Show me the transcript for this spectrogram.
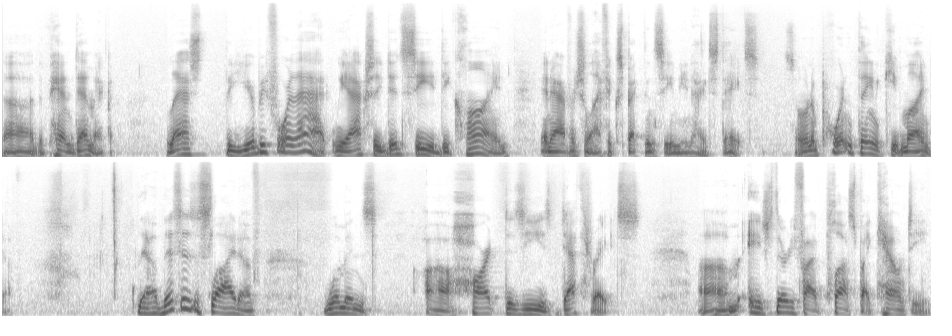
uh, the pandemic, last the year before that, we actually did see a decline in average life expectancy in the United States. So, an important thing to keep mind of. Now, this is a slide of women's uh, heart disease death rates, um, age 35 plus by county.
